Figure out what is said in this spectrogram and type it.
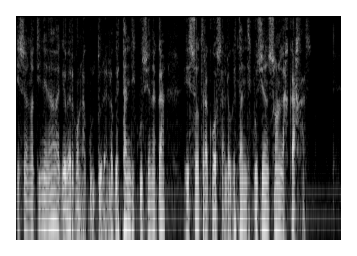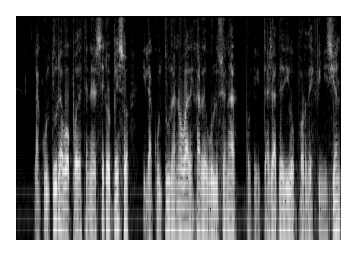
Eso no tiene nada que ver con la cultura. Lo que está en discusión acá es otra cosa. Lo que está en discusión son las cajas. La cultura vos podés tener cero peso y la cultura no va a dejar de evolucionar, porque ya te digo, por definición,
